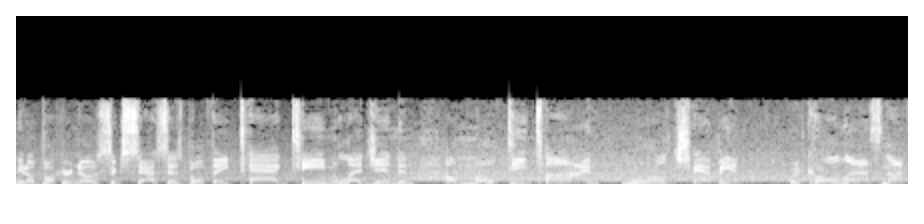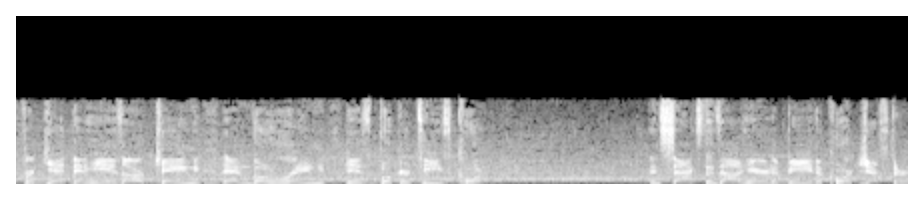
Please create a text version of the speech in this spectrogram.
You know, Booker knows success as both a tag team legend and a multi-time world champion. But Cole, let us not forget that he is our king and the ring is Booker T's court. And Saxton's out here to be the court jester.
